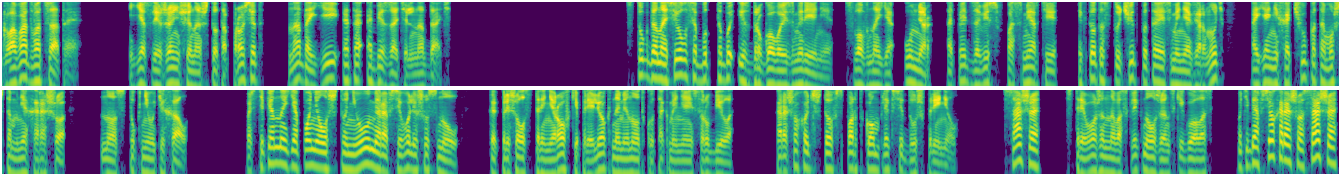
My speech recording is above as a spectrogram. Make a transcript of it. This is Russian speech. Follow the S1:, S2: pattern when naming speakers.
S1: Глава 20. Если женщина что-то просит, надо ей это обязательно дать. Стук доносился будто бы из другого измерения, словно я умер, опять завис в посмертии, и кто-то стучит, пытаясь меня вернуть, а я не хочу, потому что мне хорошо, но стук не утихал. Постепенно я понял, что не умер, а всего лишь уснул. Как пришел с тренировки, прилег на минутку, так меня и срубило. Хорошо хоть что в спорткомплексе душ принял. «Саша!» — встревоженно воскликнул женский голос. «У тебя все хорошо, Саша?»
